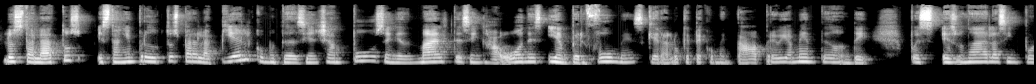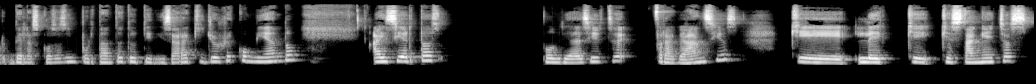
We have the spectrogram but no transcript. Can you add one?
Los talatos están en productos para la piel, como te decía, en shampoos, en esmaltes, en jabones y en perfumes, que era lo que te comentaba previamente, donde pues es una de las, de las cosas importantes de utilizar aquí. Yo recomiendo, hay ciertas podría decirse, fragancias que, le, que, que están hechas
